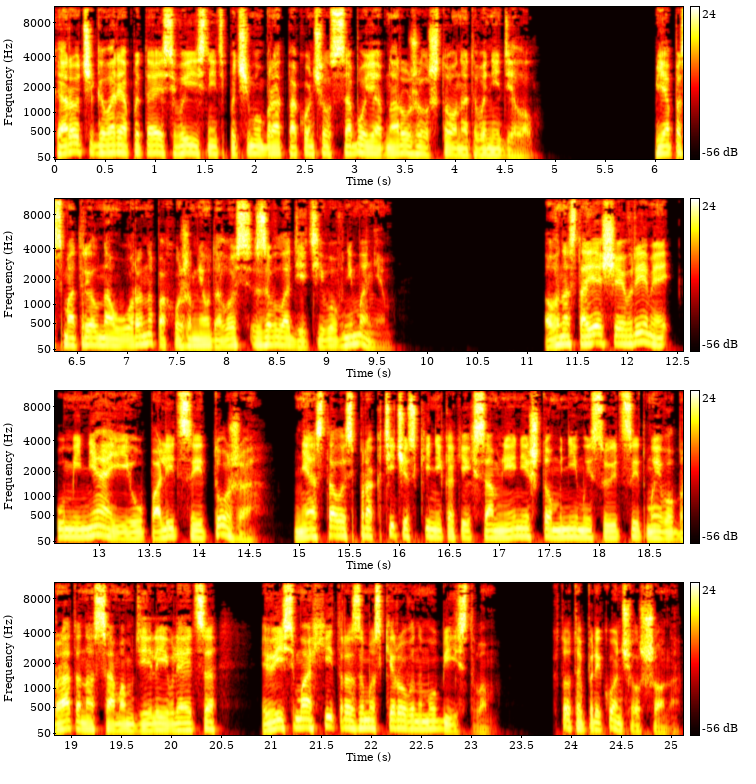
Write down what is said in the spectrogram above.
Короче говоря, пытаясь выяснить, почему брат покончил с собой, я обнаружил, что он этого не делал. Я посмотрел на Уоррена, похоже, мне удалось завладеть его вниманием. В настоящее время у меня и у полиции тоже не осталось практически никаких сомнений, что мнимый суицид моего брата на самом деле является весьма хитро замаскированным убийством. Кто-то прикончил Шона.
